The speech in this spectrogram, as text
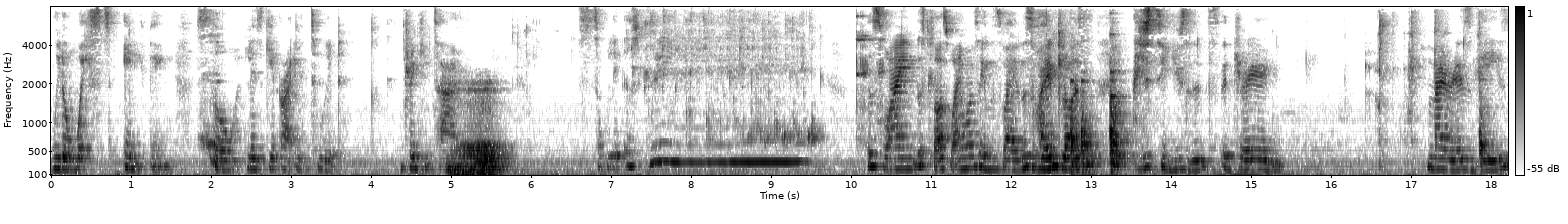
We don't waste anything. So let's get right into it. Drinking time. So let us drink. This wine, this glass wine, I'm saying this wine, this wine glass, I used to use it drink my res days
